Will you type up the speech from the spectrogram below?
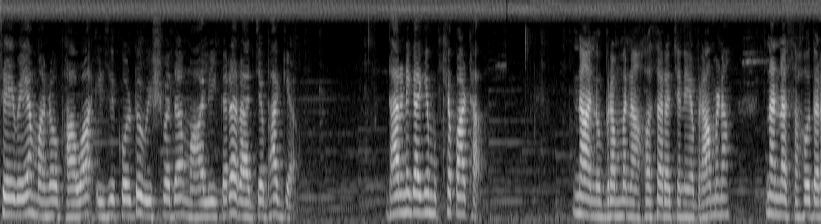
ಸೇವೆಯ ಮನೋಭಾವ ಇಸ್ ಈಕ್ವಲ್ ಟು ವಿಶ್ವದ ಮಾಲೀಕರ ರಾಜ್ಯ ಭಾಗ್ಯ. ಧಾರಣೆಗಾಗಿ ಮುಖ್ಯ ಪಾಠ. ನಾನು ಬ್ರಹ್ಮನ ಹೊಸ ರಚನೆಯ ಬ್ರಾಹ್ಮಣ. ನನ್ನ ಸಹೋದರ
